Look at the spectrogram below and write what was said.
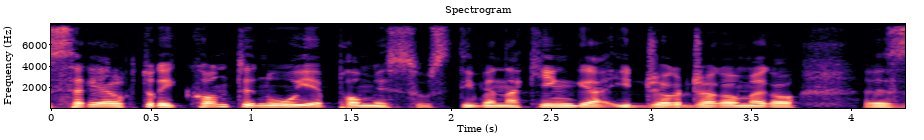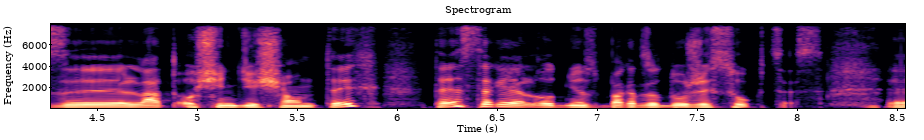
Serial, który kontynuuje pomysł Stephena Kinga i George'a Romero z lat 80. Ten serial odniósł bardzo duży sukces. E,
